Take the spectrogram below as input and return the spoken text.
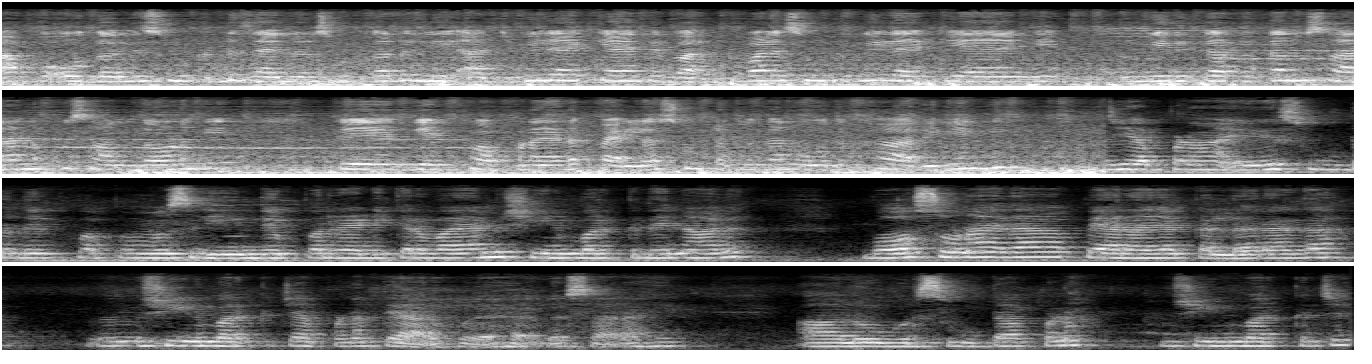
ਆਪਾਂ ਉਦੋਂ ਦੇ ਸੂਟ ਡਿਜ਼ਾਈਨਰ ਸੂਟ ਤੁਹਾਡੇ ਲਈ ਅੱਜ ਵੀ ਲੈ ਕੇ ਆਏ ਤੇ ਵਰਕ ਵਾਲੇ ਸੂਟ ਵੀ ਲੈ ਕੇ ਆਏਗੇ। ਉਮੀਦ ਕਰਦੇ ਤੁਹਾਨੂੰ ਸਾਰਿਆਂ ਨੂੰ ਪਸੰਦ ਆਉਣਗੇ ਤੇ ਦੇਖੋ ਆਪਣਾ ਜਿਹੜਾ ਪਹਿਲਾ ਸੂਟ ਆ, ਮੈਂ ਤੁਹਾਨੂੰ ਉਹ ਦਿਖਾ ਰਹੀ ਹਾਂਗੀ। ਜੀ, ਆਪਣਾ ਇਹ ਸੂਟ ਦੇਖੋ, ਆਪਾਂ ਮਸਲੀਨ ਦੇ ਉੱਪਰ ਰੈਡੀ ਕਰਵਾਇਆ, ਮਸ਼ੀਨ ਵਰਕ ਦੇ ਨਾਲ। ਬਹੁਤ ਸੋਹਣਾ ਇਹਦਾ, ਪਿਆਰਾ ਜਿਹਾ ਕਲਰ ਹੈਗਾ। ਮਸ਼ੀਨ ਵਰਕ 'ਚ ਆਪਣਾ ਤਿਆਰ ਹੋਇਆ ਹੈਗਾ ਸਾਰਾ ਇਹ। ਆਲ ਓਵਰ ਸੂਟ ਆਪਣਾ, ਮਸ਼ੀਨ ਵਰਕ 'ਚ।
